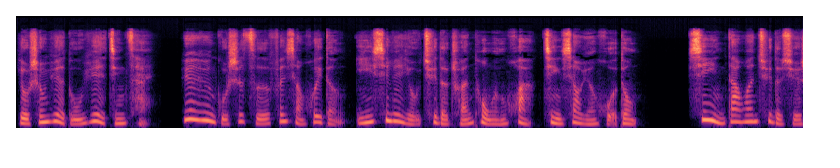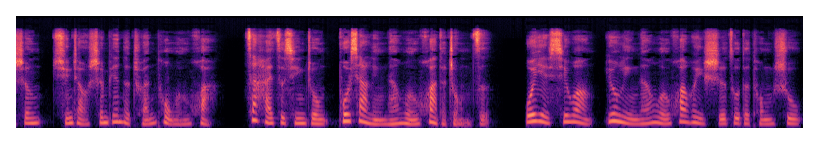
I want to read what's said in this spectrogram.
有声阅读越精彩，粤韵古诗词分享会等一系列有趣的传统文化进校园活动，吸引大湾区的学生寻找身边的传统文化，在孩子心中播下岭南文化的种子。我也希望用岭南文化味十足的童书，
